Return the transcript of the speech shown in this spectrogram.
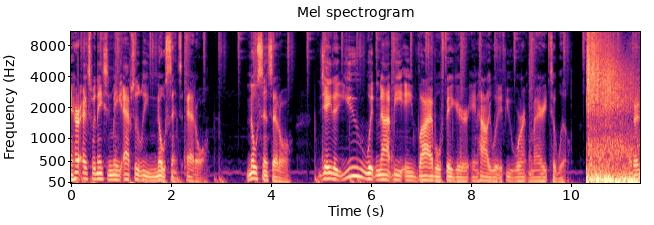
And her explanation made absolutely no sense at all. No sense at all. Jada, you would not be a viable figure in Hollywood if you weren't married to Will. Okay?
